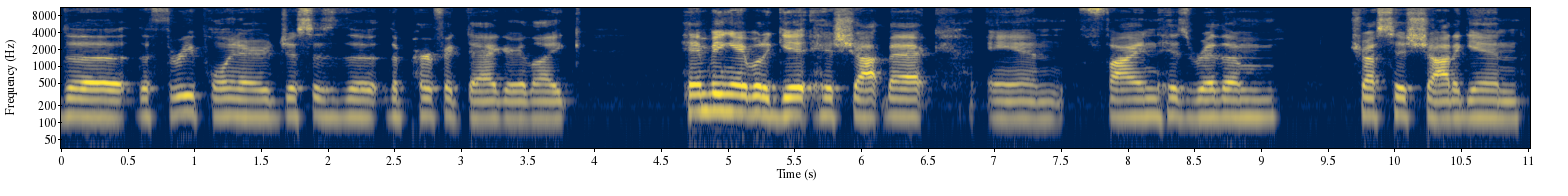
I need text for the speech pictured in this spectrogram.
the the three pointer just as the the perfect dagger. Like him being able to get his shot back and find his rhythm trust his shot again.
